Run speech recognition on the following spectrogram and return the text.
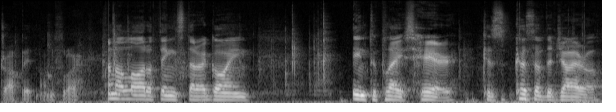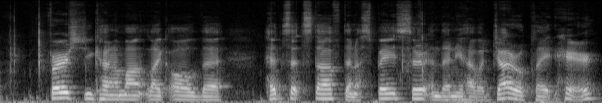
drop it on the floor. And a lot of things that are going into place here because cause of the gyro. First, you kind of mount like all the headset stuff, then a spacer, and then you have a gyro plate here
